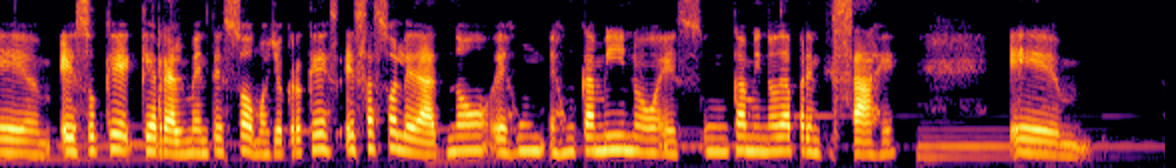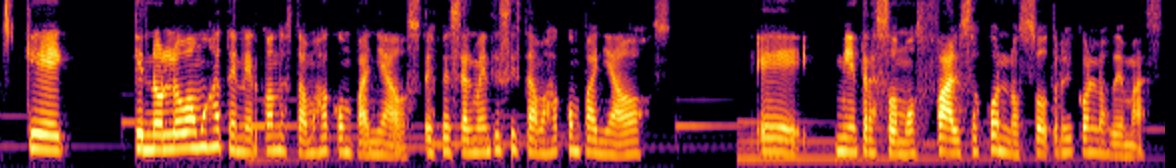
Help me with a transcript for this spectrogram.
Eh, eso que, que, realmente somos. Yo creo que es, esa soledad no es un, es un, camino, es un camino de aprendizaje eh, que, que, no lo vamos a tener cuando estamos acompañados, especialmente si estamos acompañados eh, mientras somos falsos con nosotros y con los demás.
